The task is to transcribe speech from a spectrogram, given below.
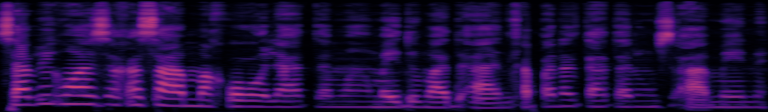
Sabi ko nga sa kasama ko, lahat ng mga may dumadaan, kapag nagtatanong sa amin,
